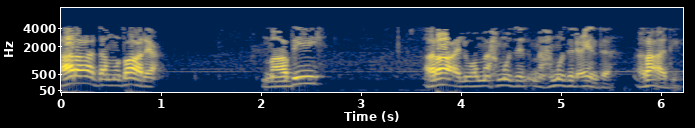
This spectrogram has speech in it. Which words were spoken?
أرى ده مضارع. ماضيه راء اللي هو محمود محمود العين ده راء دي.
